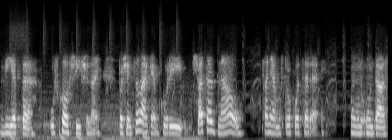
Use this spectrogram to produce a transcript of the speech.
vieta uzklausīšanai par šiem cilvēkiem, kuri šādi nav saņēmuši to, ko cerēja. Un, un tās,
